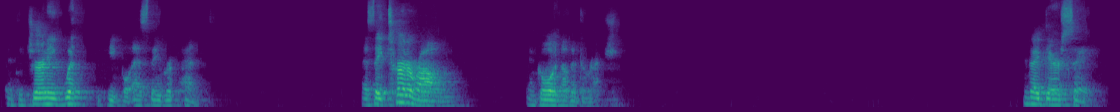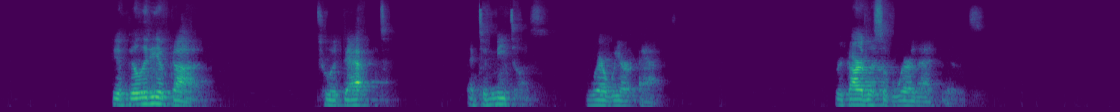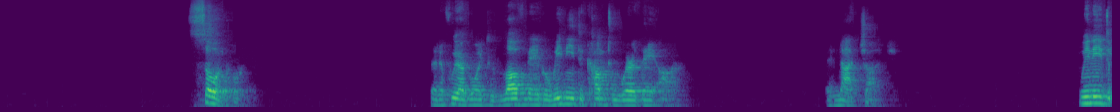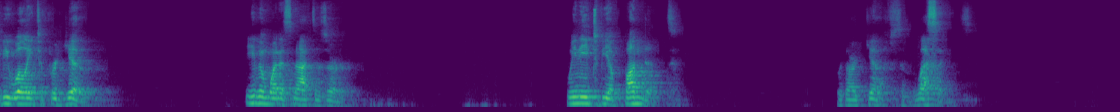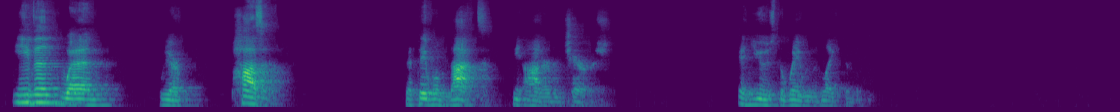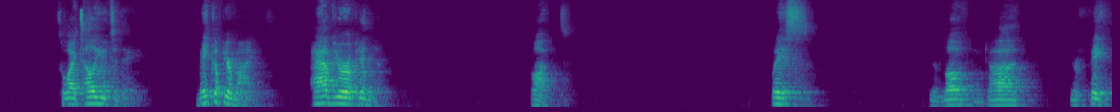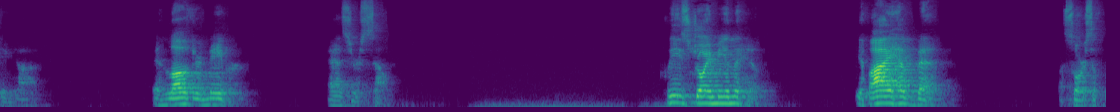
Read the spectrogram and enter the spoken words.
and to journey with the people as they repent, as they turn around and go another direction. And I dare say, the ability of God to adapt and to meet us where we are at, regardless of where that is. So important that if we are going to love neighbor, we need to come to where they are and not judge. We need to be willing to forgive, even when it's not deserved. We need to be abundant with our gifts and blessings, even when we are positive that they will not be honored and cherished and used the way we would like them So I tell you today make up your mind, have your opinion, but place your love in God, your faith in God, and love your neighbor as yourself. Please join me in the hymn. If I have been a source of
